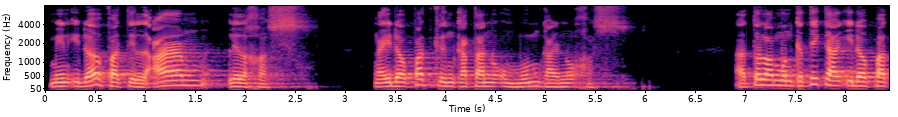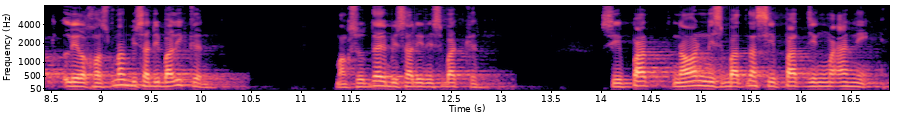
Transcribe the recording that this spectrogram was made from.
Min idofatil am lil khas ngaidopatkeun kata nu umum kana nu khas atau lamun ketika idopat lil khosmah bisa dibalikan maksudnya bisa dinisbatkan. Sifat naon nisbatna sifat jing ma'ani.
